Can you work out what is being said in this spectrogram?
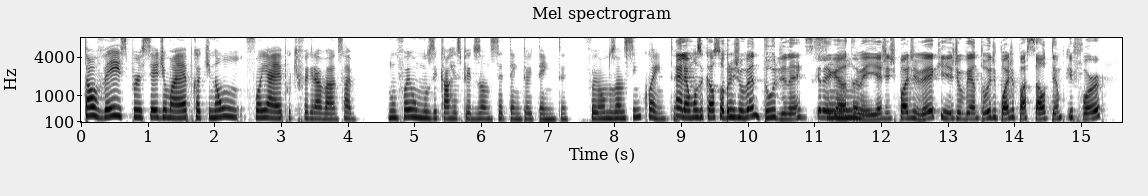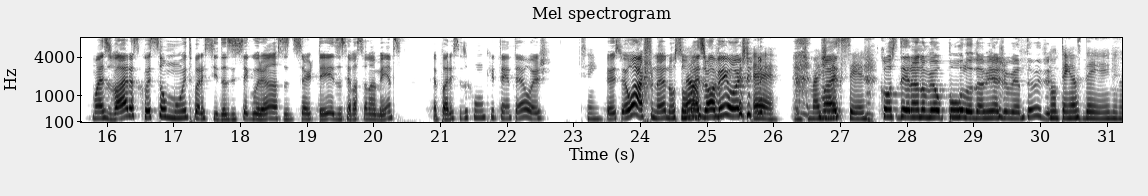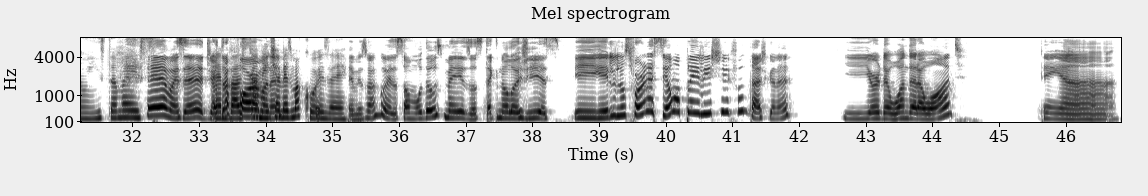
Talvez por ser de uma época que não foi a época que foi gravado, sabe? Não foi um musical a respeito dos anos 70, 80. Foi um dos anos 50. É, ele é um musical sobre juventude, né? Isso que é legal também. E a gente pode ver que juventude pode passar o tempo que for, mas várias coisas são muito parecidas. De seguranças, de certezas, relacionamentos. É parecido com o que tem até hoje. Sim. Eu, eu acho, né? Não sou Não. mais jovem hoje. É, a gente imagina Mas- que seja. Considerando o meu pulo da minha juventude. Não tem as DM no Insta, mas É, mas é de é outra basicamente forma, né? a mesma coisa, é. É a mesma coisa, só muda os meios, as tecnologias. E ele nos forneceu uma playlist fantástica, né? E You're the One That I Want. Tem a.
